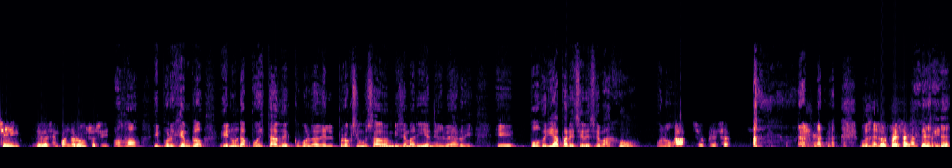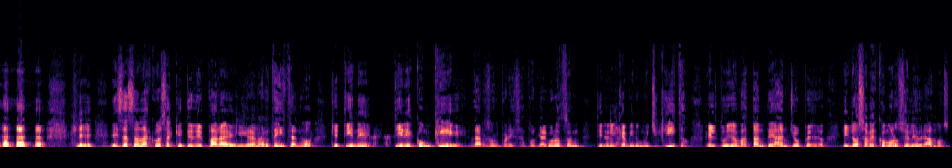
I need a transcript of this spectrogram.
Sí, de vez en cuando lo uso, sí. Ajá. Y por ejemplo, en una apuesta de, como la del próximo sábado en Villa María, en el Verdi, eh, ¿podría aparecer ese bajo o no? Ah, sorpresa. Bueno. Sorpresa, canté. Que esas son las cosas que te depara el gran artista, ¿no? Que tiene, tiene con qué dar sorpresas, porque algunos son, tienen el camino muy chiquito, el tuyo es bastante ancho, Pedro, y no sabes cómo lo celebramos.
